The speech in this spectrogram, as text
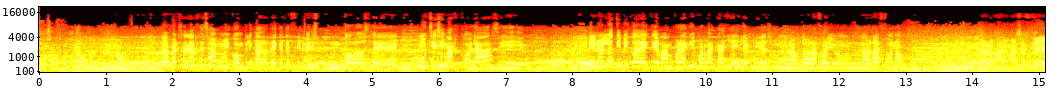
Vamos a pasar por ahí, ¿no? Los personajes son muy complicados de que te firmes todos de muchísimas colas y, y no es lo típico de que van por aquí por la calle y le pides un autógrafo y un abrazo, no. Claro, además es que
